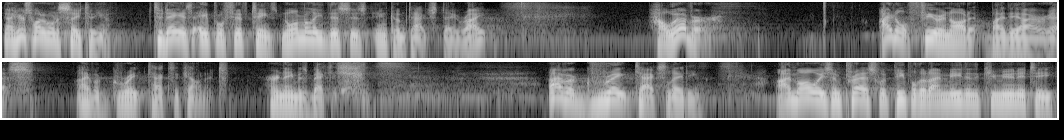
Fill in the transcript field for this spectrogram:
Now, here's what I want to say to you Today is April 15th. Normally, this is income tax day, right? However, I don't fear an audit by the IRS. I have a great tax accountant. Her name is Becky. I have a great tax lady. I'm always impressed with people that I meet in the community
